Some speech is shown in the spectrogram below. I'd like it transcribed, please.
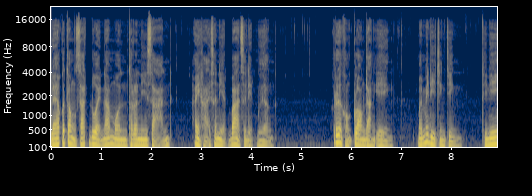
แล้วก็ต้องซัดด้วยน้ำมนต์ธรณีสาร ให้หายเสนียดบ้านเสนียดเมือง เรื่องของกลองดังเอง มันไม่ดีจริง ๆ ทีนี้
